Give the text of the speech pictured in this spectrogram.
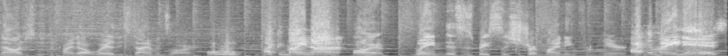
Now I just need to find out where these diamonds are. Ooh, I can mine that. Alright, Wayne, this is basically strip mining from here. I can mine this.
